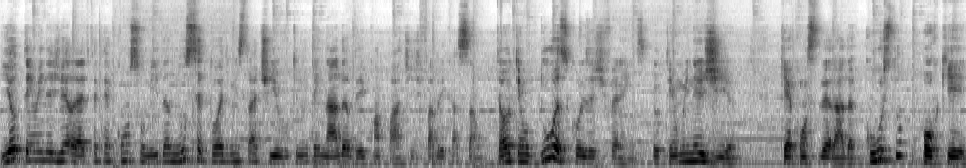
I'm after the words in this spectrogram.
e eu tenho energia elétrica que é consumida no setor administrativo, que não tem nada a ver com a parte de fabricação. Então eu tenho duas coisas diferentes. Eu tenho uma energia que é considerada custo, porque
